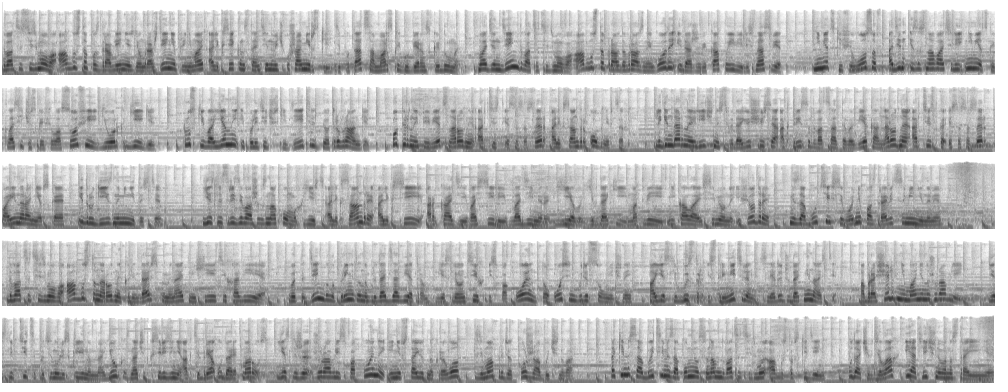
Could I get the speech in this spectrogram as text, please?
27 августа поздравления с днем рождения принимает Алексей Константинович Ушамирский, депутат Самарской губернской думы. В один день, 27 августа, правда, в разные годы и даже века появились на свет. Немецкий философ, один из основателей немецкой классической философии Георг Гегель, русский военный и политический деятель Петр Врангель, оперный певец, народный артист СССР Александр Огневцев – Легендарная личность, выдающаяся актриса 20 века, народная артистка СССР Фаина Раневская и другие знаменитости. Если среди ваших знакомых есть Александры, Алексеи, Аркадии, Василии, Владимиры, Евы, Евдокии, Матвеи, Николаи, Семены и Федоры, не забудьте их сегодня поздравить с именинами. 27 августа народный календарь вспоминает Михея Тиховея. В этот день было принято наблюдать за ветром. Если он тих и спокоен, то осень будет солнечной, а если быстр и стремителен, следует ждать ненастья. Обращали внимание на журавлей. Если птицы потянулись клином на юг, значит к середине октября ударит мороз. Если же журавли спокойны и не встают на крыло, зима придет позже обычного. Такими событиями запомнился нам 27 августовский день. Удачи в делах и отличного настроения!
